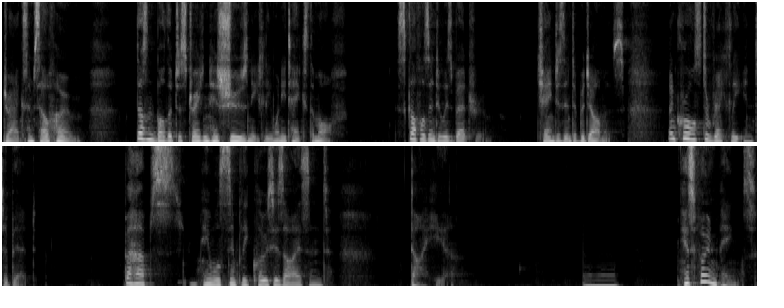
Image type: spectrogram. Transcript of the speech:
drags himself home, doesn't bother to straighten his shoes neatly when he takes them off, scuffles into his bedroom, changes into pajamas, and crawls directly into bed. Perhaps he will simply close his eyes and die here. His phone pings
